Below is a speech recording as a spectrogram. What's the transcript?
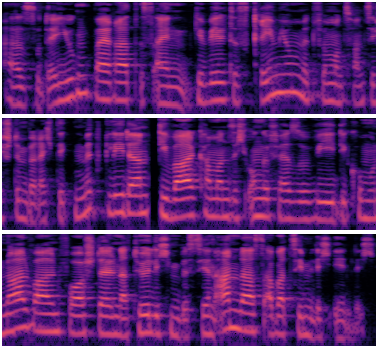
Also der Jugendbeirat ist ein gewähltes Gremium mit 25 stimmberechtigten Mitgliedern. Die Wahl kann man sich ungefähr so wie die Kommunalwahlen vorstellen, natürlich ein bisschen anders, aber ziemlich ähnlich.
